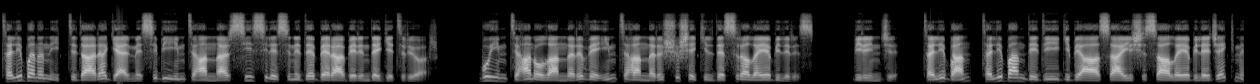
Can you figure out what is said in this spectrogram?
Taliban'ın iktidara gelmesi bir imtihanlar silsilesini de beraberinde getiriyor. Bu imtihan olanları ve imtihanları şu şekilde sıralayabiliriz. 1. Taliban, Taliban dediği gibi asayişi sağlayabilecek mi?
